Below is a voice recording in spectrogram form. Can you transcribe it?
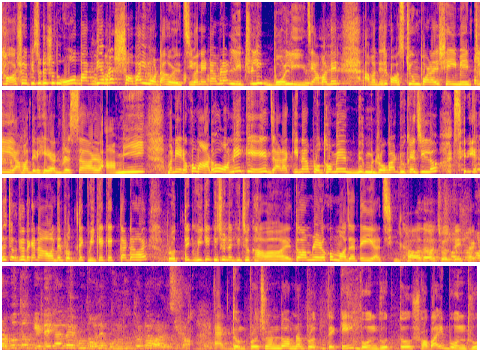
ছশো এপিসোডে শুধু ও বাদ দিয়ে আমরা সবাই মোটা হয়েছি। মানে এটা আমরা লিটারালি বলি যে আমাদের আমাদের যে কস্টিউম পরায় সেই মেয়েটি আমাদের হেয়ার ড্রেসার আমি মানে এরকম আরও অনেকে যারা কিনা প্রথমে রোগা ঢুকেছিল সিরিয়াল চলতে থাকে না আমাদের প্রত্যেক উইকে কেক কাটা হয় প্রত্যেক উইকে কিছু না কিছু খাওয়া হয়। তো আমরা এরকম মজাতেই আছি। খাওয়া দাওয়া চলতেই থাকে। পর্ব তো কেটে গেল এবং তোমাদের বন্ধুত্বটাও আরও স্ট্রং হয়েছে। একদম প্রচণ্ড আমরা প্রত্যেকেই বন্ধুত্ব, সবাই বন্ধু।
